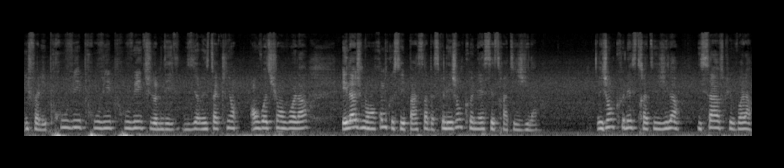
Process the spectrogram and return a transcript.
il fallait prouver, prouver, prouver, tu donnes des, des résultats clients, envoie-tu, envoie-là. Et là, je me rends compte que c'est pas ça, parce que les gens connaissent ces stratégies-là. Les gens connaissent cette stratégie-là. Ils savent que voilà.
